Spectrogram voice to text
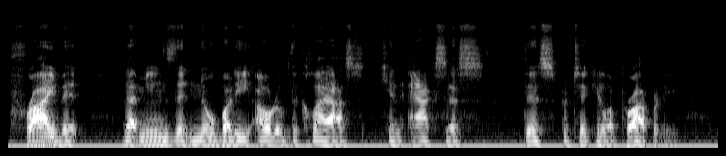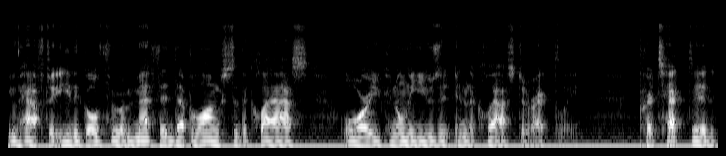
private that means that nobody out of the class can access this particular property. You have to either go through a method that belongs to the class or you can only use it in the class directly. Protected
